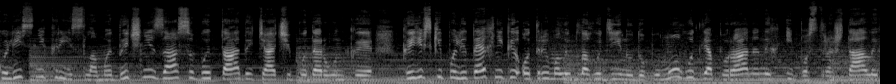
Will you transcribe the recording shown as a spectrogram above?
колісні крісла, медичні засоби та дитячі подарунки. Київські політехніки отримали благодійну допомогу для поранених і постраждалих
